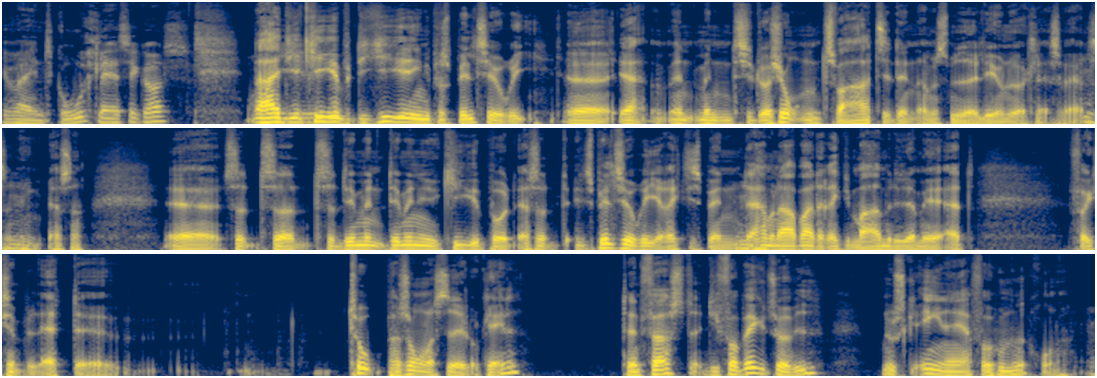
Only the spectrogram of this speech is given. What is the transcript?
Det var en skoleklasse, ikke også? Nej, de kiggede, de kiggede egentlig på spilteori, uh, ja, men, men situationen svarer til den, når man smider eleven ud af klasseværelset. Mm-hmm. Ikke? Altså, uh, så så, så det, man, det, man kiggede på, altså spilteori er rigtig spændende. Mm. Der har man arbejdet rigtig meget med det der med, at for eksempel, at uh, to personer sidder i lokalet. Den første, de får begge to at vide, nu skal en af jer få 100 kroner. Mm.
